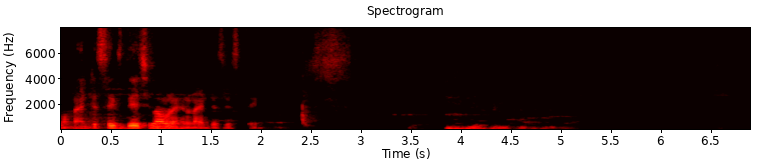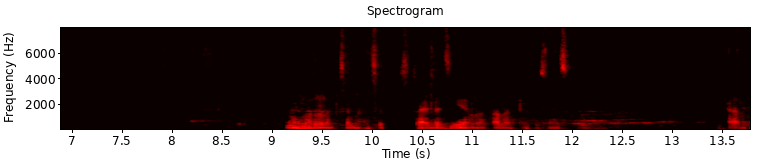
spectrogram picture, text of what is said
নাইনটি সিক্স দিয়েছিলাম আমরা এখানে নাইনটি সিক্স দিই ভালো লাগছে না। আচ্ছা গিয়ে আমরা কালারটা একটু চেঞ্জ ডার্ক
